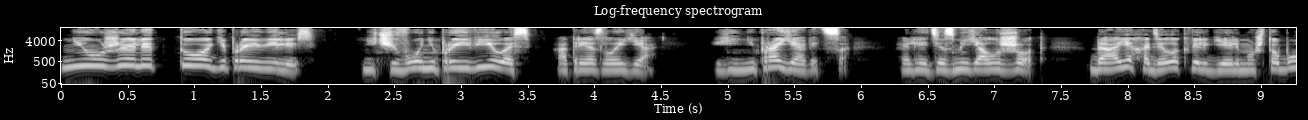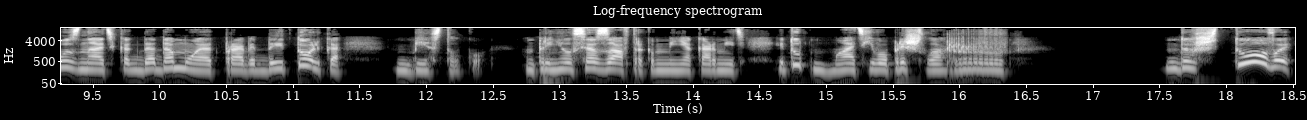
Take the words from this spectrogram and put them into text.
Неужели тоги проявились?» «Ничего не проявилось!» — отрезала я. «И не проявится. Леди Змея лжет. Да, я ходила к Вильгельму, чтобы узнать, когда домой отправят, да и только. без толку. Он принялся завтраком меня кормить, и тут мать его пришла. Рррр. «Да что вы!»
